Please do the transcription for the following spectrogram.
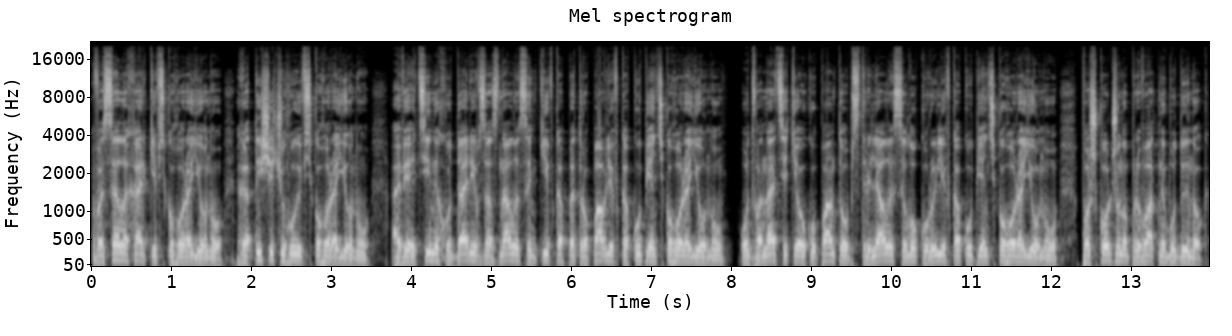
Веселе Харківського району, Гатище Чугуївського району. Авіаційних ударів зазнали Синьківка, Петропавлівка Куп'янського району. У 12-ті окупанти обстріляли село Курилівка Куп'янського району. Пошкоджено приватний будинок.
